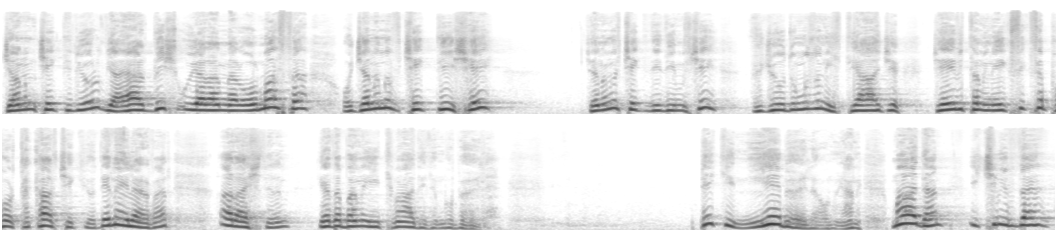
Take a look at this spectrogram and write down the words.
canım çekti diyoruz ya eğer dış uyaranlar olmazsa o canımız çektiği şey canımız çekti dediğimiz şey vücudumuzun ihtiyacı. C vitamini eksikse portakal çekiyor. Deneyler var. Araştırın ya da bana itimat edin bu böyle. Peki niye böyle onu? Yani madem içimizde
